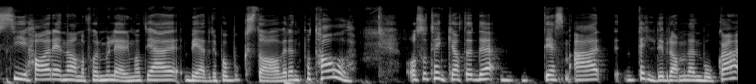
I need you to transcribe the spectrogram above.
si- har en eller annen formulering om at jeg er bedre på bokstaver enn på tall. Og så tenker jeg at det, det som er veldig bra med den boka,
